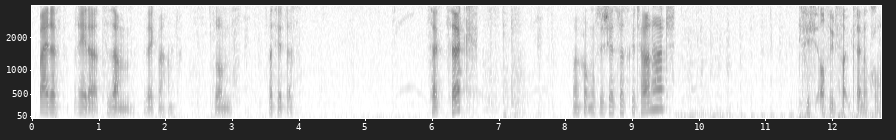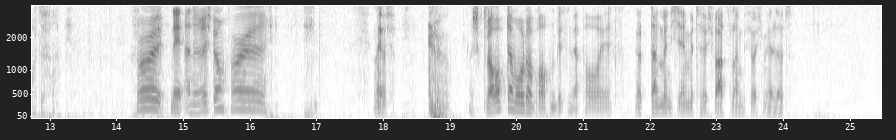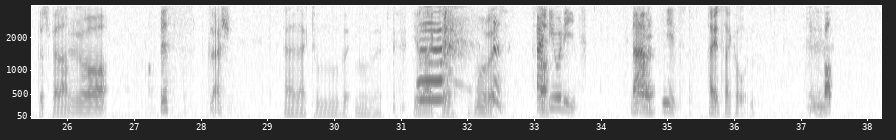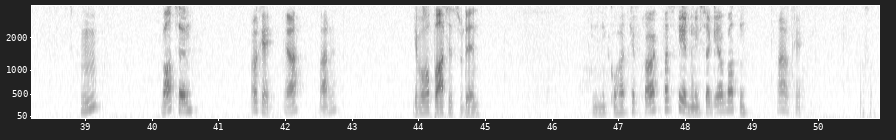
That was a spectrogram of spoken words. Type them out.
beide Räder zusammen wegmachen. Sonst passiert das. Zack, zack. Mal gucken, ob sich jetzt was getan hat. Sieht aus wie ein fucking kleiner Roboter. Hui. Ne, andere Richtung. Hui. Na gut. Ich glaube, der Motor braucht ein bisschen mehr Power jetzt. Ja, dann bin ich in der Mitte. Ich warte so lange, bis ihr euch meldet. Bis später. Ja. Bis gleich. I like to move it, move it. You like to move it. Hi, So, Juli. Na, Hi. was geht's? hi ihr zwei Chaoten. Wart, Hm? warten. Okay, ja, warten. Ja, worauf wartest du denn? Nico hat gefragt, was geht. Und ich sag ja, warten. Ah, okay. So.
